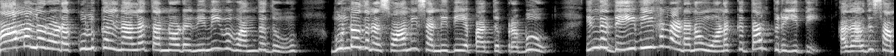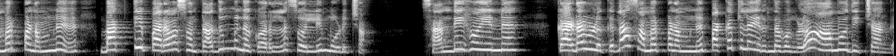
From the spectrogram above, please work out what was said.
மாமல்லரோட குழுக்கள்னால தன்னோட நினைவு வந்ததும் குண்டோதர சுவாமி சந்நிதியை பார்த்து பிரபு இந்த தெய்வீக நடனம் உனக்குத்தான் பிரீதி அதாவது சமர்ப்பணம்னு பக்தி பரவசம் ததும்புன குரல்ல சொல்லி முடிச்சான். சந்தேகம் என்ன? கடவுளுக்கு தான் சமர்ப்பணம்னு பக்கத்துல இருந்தவங்களும் ஆமோதிச்சாங்க.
